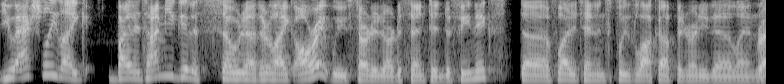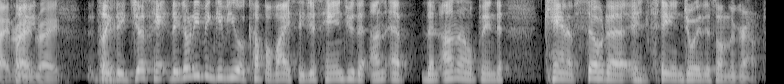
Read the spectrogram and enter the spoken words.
you actually like by the time you get a soda they're like all right we've started our descent into phoenix uh, flight attendants please lock up and ready to land this Right, plane right, right. It's like they just ha- they don't even give you a cup of ice. They just hand you the unep- the unopened can of soda and say enjoy this on the ground.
